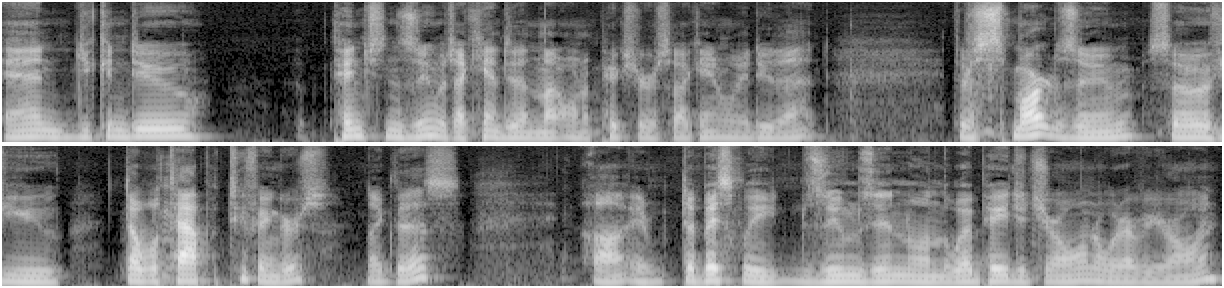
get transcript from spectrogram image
and you can do pinch and zoom, which I can't do, I'm not on a picture, so I can't really do that. There's smart zoom, so if you double tap with two fingers like this, uh, it basically zooms in on the web page that you're on or whatever you're on.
